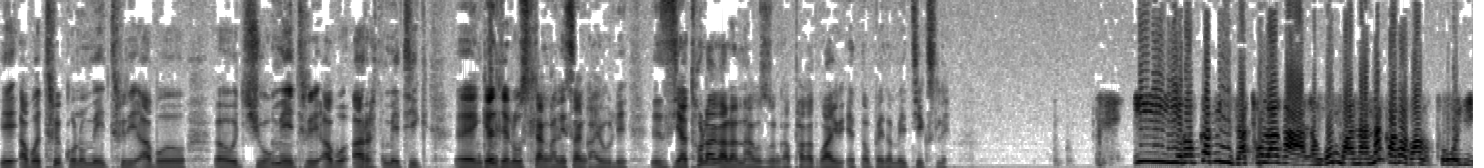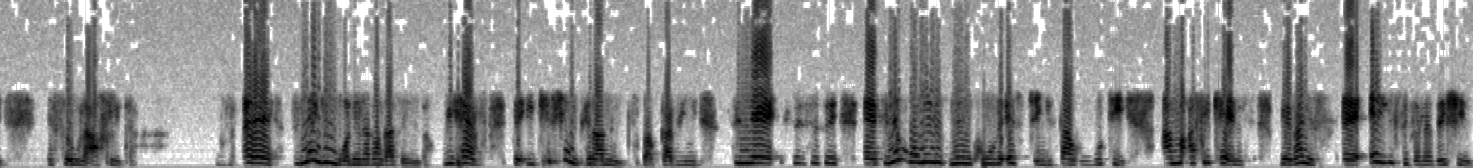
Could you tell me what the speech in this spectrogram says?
eh, abo trigonometry abo uh, geometry abo arithmetic eh, ngendlela osihlanganisa ngayo le ziyatholakala nazo ngaphakathi kwayo ethnopedametrics le iye babukabini zatholakala ngombana nangaba bazitholi esewula afrika eh ziningi imbonelo abangazenza we have the egyptian pyramids babukabini sine eh, sinembonelo eziningikhulu esitshengisa ukuthi ama-africans bekane eh, early civilization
